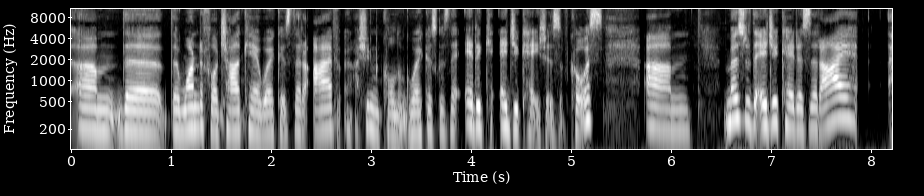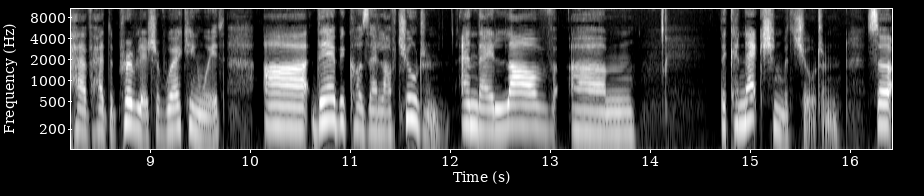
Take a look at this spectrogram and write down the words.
um, the the wonderful childcare workers that I've, I shouldn't call them workers because they're edu- educators, of course. Um, most of the educators that I have had the privilege of working with are there because they love children and they love. Um, the connection with children. So,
